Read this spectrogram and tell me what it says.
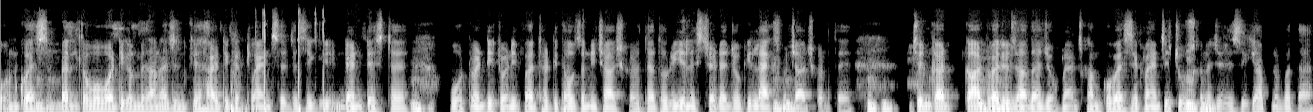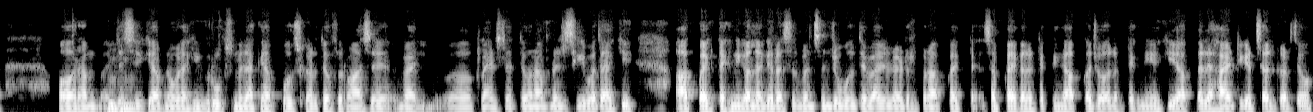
उनको ऐसे पहले तो वो वर्टिकल में जाना है जिनके हाई टिकट क्लाइंट्स है जैसे कि डेंटिस्ट है वो twenty twenty five thirty thousand ही चार्ज करता है तो रियल एस्टेट है जो कि लैक्स में चार्ज करते हैं। जिनका कार्ड वैल्यू ज़्यादा है जो क्लाइंट्स का हमको वैसे क्लाइंट्स ही चूज़ करना चाहिए जैसे कि आपने बताया। और हम जैसे कि आपने बोला कि ग्रुप्स में जाके आप पोस्ट करते हो फिर वहाँ से क्लाइंट्स लेते हो और आपने जैसे कि बताया कि आपका एक टेक्निक अलग है रसल बेंसन जो बोलते हैं वैल्यू राइडर पर आपका एक सबका एक अलग टेक्निक आपका जो अलग टेक्निक है कि आप पहले हाई टिकट सेल करते हो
